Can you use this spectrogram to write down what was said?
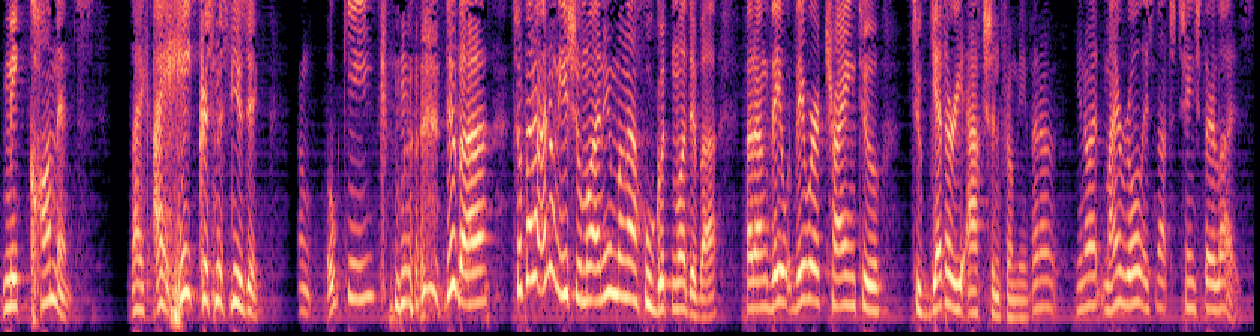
make comments like, I hate Christmas music. Ang, okay. diba? So parang anong issue mo? Ano yung mga hugot mo, diba? Parang they, they were trying to, to get a reaction from me. Parang, you know what? My role is not to change their lives.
